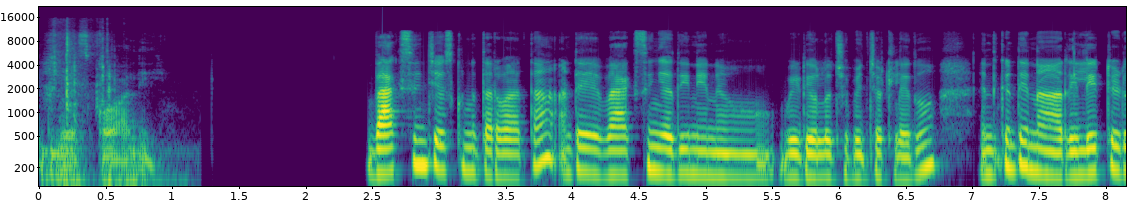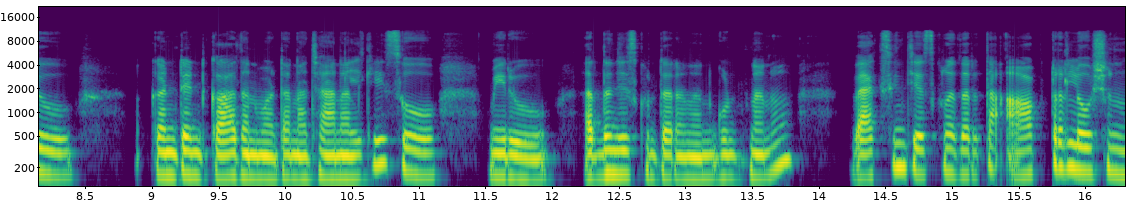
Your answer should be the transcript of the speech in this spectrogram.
ఇది వేసుకోవాలి వ్యాక్సిన్ చేసుకున్న తర్వాత అంటే వ్యాక్సిన్ అది నేను వీడియోలో చూపించట్లేదు. ఎందుకంటే నా రిలేటెడ్ కంటెంట్ కాదనమాట నా ఛానల్కి. సో మీరు అర్థం చేసుకుంటారని అనుకుంటున్నాను. వ్యాక్సిన్ చేసుకున్న తర్వాత ఆఫ్టర్ లోషన్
